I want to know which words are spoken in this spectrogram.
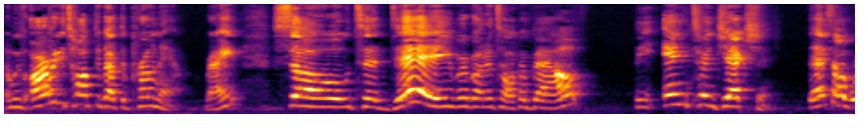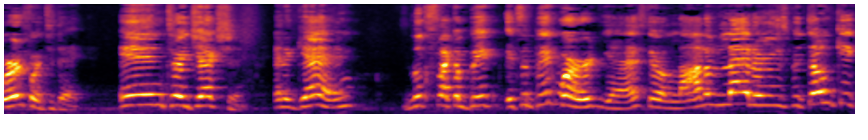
And we've already talked about the pronoun, right? So today we're going to talk about the interjection. That's our word for today. Interjection. And again, looks like a big, it's a big word. Yes, there are a lot of letters, but don't get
